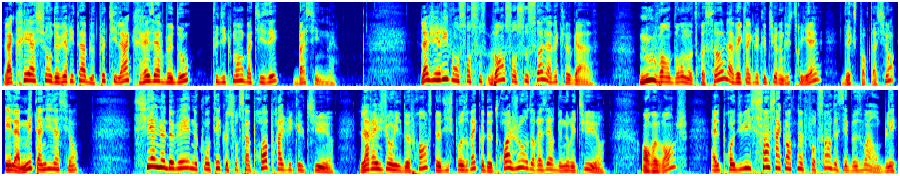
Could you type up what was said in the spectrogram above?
la création de véritables petits lacs réserves d'eau, pudiquement baptisés bassines. L'Algérie vend son sous-sol avec le gaz. Nous vendons notre sol avec l'agriculture industrielle, d'exportation et la méthanisation. Si elle ne devait ne compter que sur sa propre agriculture, la région Île-de-France ne disposerait que de trois jours de réserve de nourriture. En revanche, elle produit 159% de ses besoins en blé.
